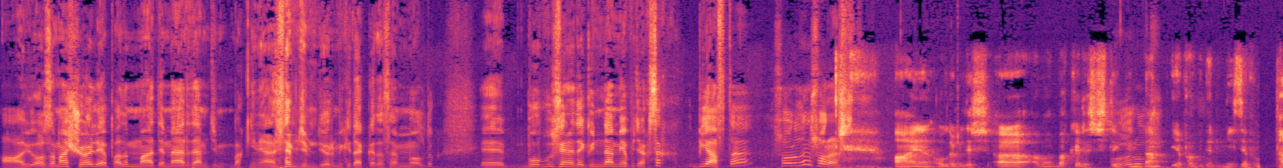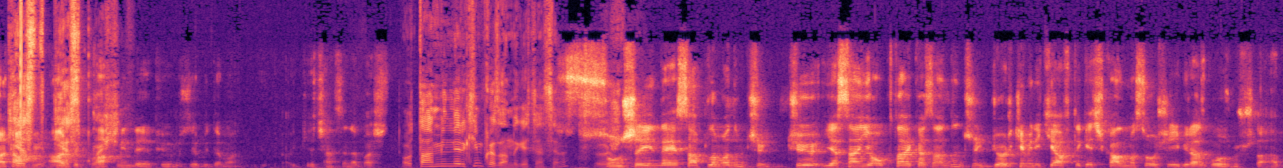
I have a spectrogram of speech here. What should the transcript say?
Abi o zaman şöyle yapalım. Madem Erdemcim, bak yine Erdemcim diyorum. iki dakikada samimi olduk. Ee, bu, bu senede gündem yapacaksak bir hafta soruları sorarsın. Aynen olabilir ama bakarız işte Olur, gündem olur. yapabilir miyiz yapam Ta- Guest- tahmin, guest artık question. tahmin de yapıyoruz ya bir de geçen sene başladı. O tahminleri kim kazandı geçen sene? Son şeyini de hesaplamadım çünkü ya sen ya Oktay kazandın çünkü Görkem'in iki hafta geç kalması o şeyi biraz bozmuştu abi.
